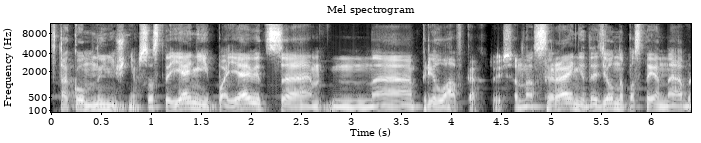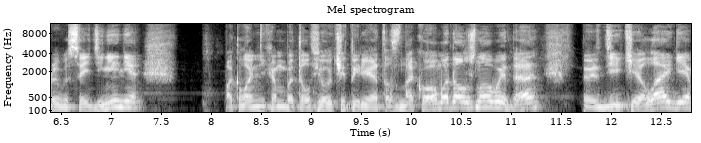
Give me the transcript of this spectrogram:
в таком нынешнем состоянии состоянии появится на прилавках. То есть она сырая, недоделана, постоянные обрывы соединения. Поклонникам Battlefield 4 это знакомо должно быть, да? То есть дикие лаги,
